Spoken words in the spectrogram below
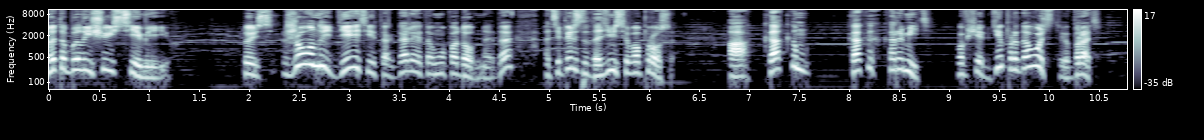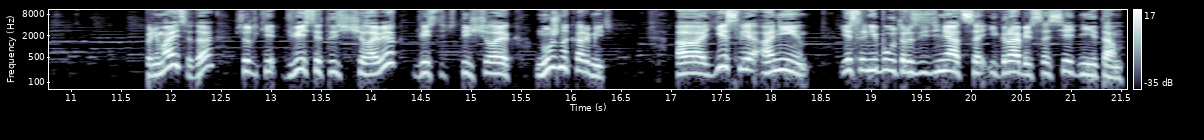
но это было еще и семьи их. То есть жены, дети и так далее и тому подобное, да. А теперь зададимся вопросы. А как им, как их кормить? Вообще, где продовольствие брать? Понимаете, да? Все-таки 200 тысяч человек, 200 тысяч человек нужно кормить. А если они, если они будут разъединяться и грабить соседние там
